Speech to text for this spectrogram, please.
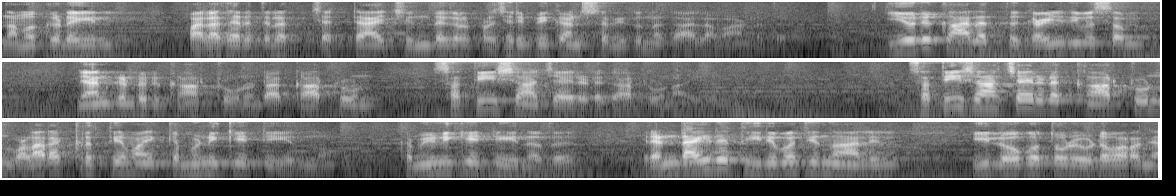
നമുക്കിടയിൽ പലതരത്തിലെ തെറ്റായ ചിന്തകൾ പ്രചരിപ്പിക്കാൻ ശ്രമിക്കുന്ന കാലമാണിത്. ഈ ഒരു കാലത്ത് കഴിഞ്ഞ ദിവസം ഞാൻ കണ്ട ഒരു കാർട്ടൂണുണ്ട്. ആ കാർട്ടൂൺ സതീഷ് ആചാര്യയുടെ കാർട്ടൂണായിരുന്നു. സതീഷ് ആചാര്യയുടെ കാർട്ടൂൺ വളരെ കൃത്യമായി കമ്മ്യൂണിക്കേറ്റ് ചെയ്യുന്നു. കമ്മ്യൂണിക്കേറ്റ് ചെയ്യുന്നത് രണ്ടായിരത്തി ഇരുപത്തിനാലിൽ ഈ ലോകത്തോട് ഇട പറഞ്ഞ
